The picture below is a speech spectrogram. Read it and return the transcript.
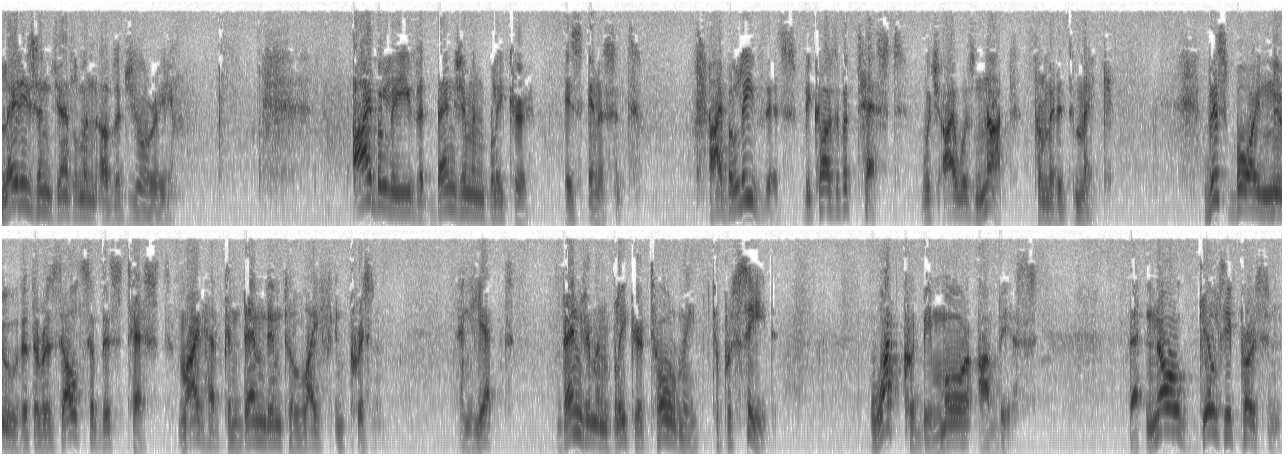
Ladies and gentlemen of the jury, I believe that Benjamin Bleecker is innocent. I believe this because of a test which I was not permitted to make. This boy knew that the results of this test might have condemned him to life in prison. And yet, Benjamin Bleeker told me to proceed. What could be more obvious? That no guilty person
